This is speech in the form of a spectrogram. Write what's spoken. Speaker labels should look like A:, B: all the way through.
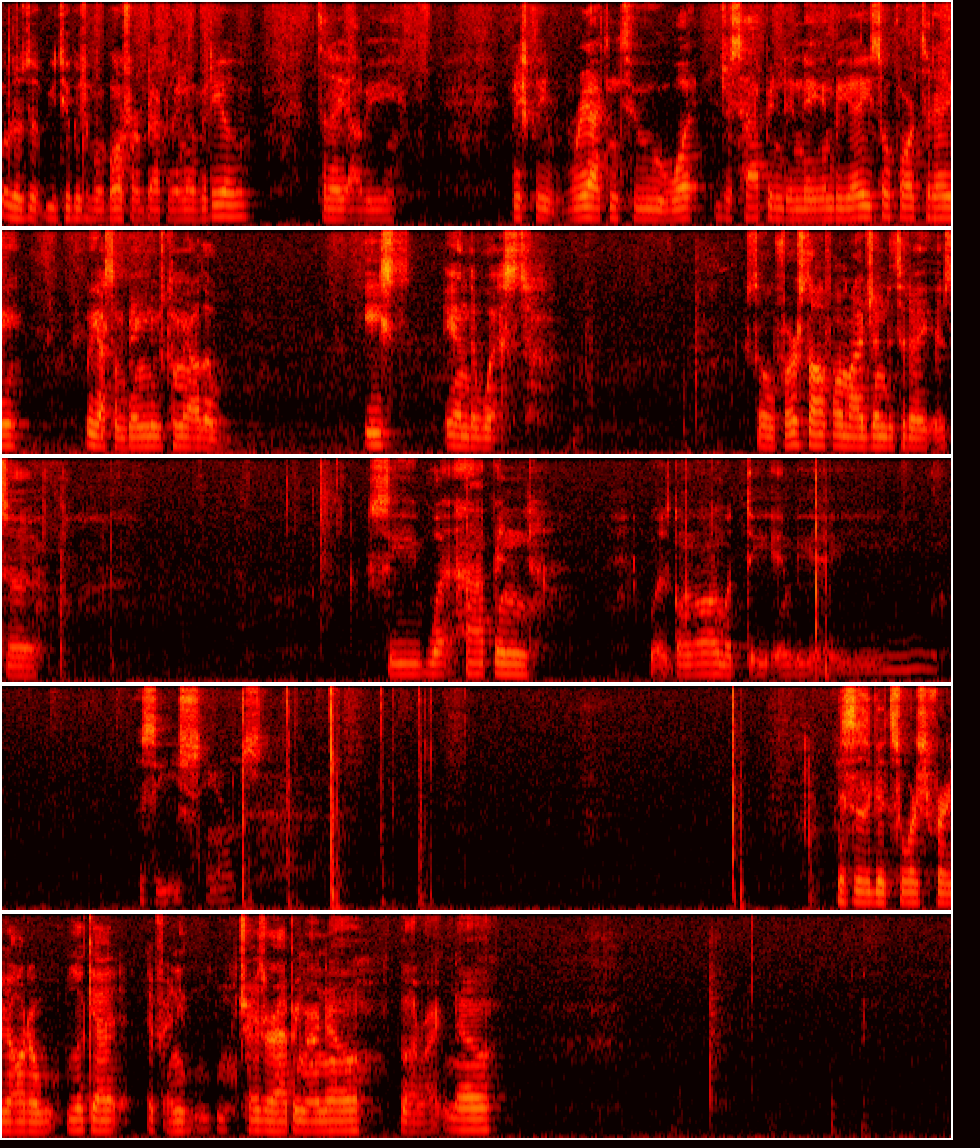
A: What is up, YouTube? It's your boy Gonshar back with another video. Today I'll be basically reacting to what just happened in the NBA so far today. We got some big news coming out of the East and the West. So first off on my agenda today is to see what happened, what is going on with the NBA. Let's see, Shams. This is a good source for y'all to look at if any trades are happening right now. But right now,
